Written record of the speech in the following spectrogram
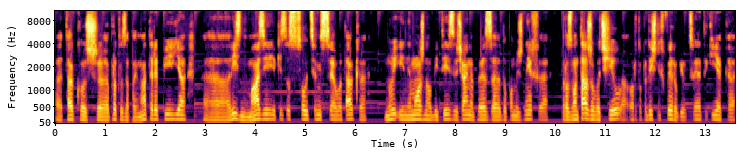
е, також е, протизапальна терапія, е, різні мазі, які застосовуються місцево, так е, ну і не можна обійтись, звичайно, без е, допоміжних е, розвантажувачів ортопедичних виробів. Це такі як е,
